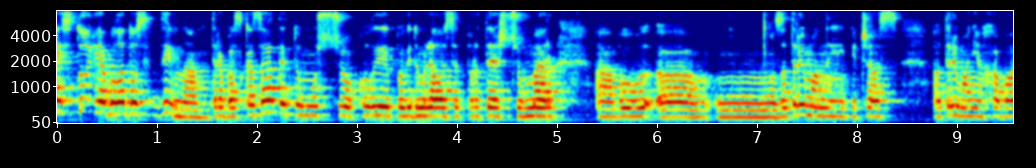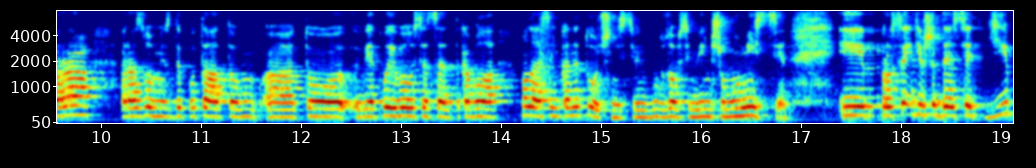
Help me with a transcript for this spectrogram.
історія була досить дивна, треба сказати, тому що коли повідомлялося про те, що мер був затриманий під час отримання хабара разом із депутатом, то як виявилося, це така була малесенька неточність. Він був зовсім в іншому місці. І просидівши 10 діб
